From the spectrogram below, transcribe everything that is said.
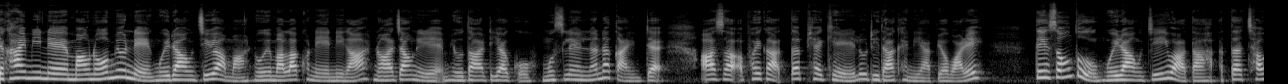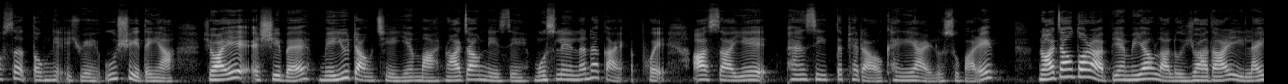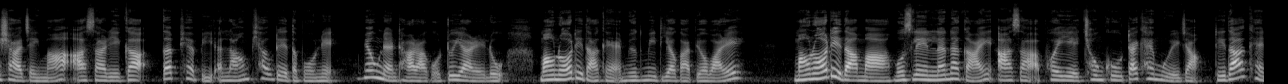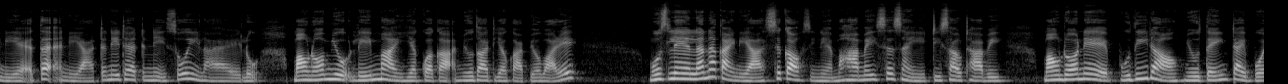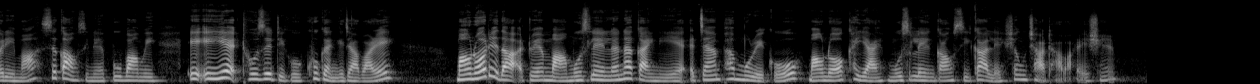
ရခိုင်ပြည်နယ်မောင်နှောမြို့နယ်ငွေတောင်ကျေးရွာမှာနိုဝင်ဘာလ9ရက်နေ့ကနွားကြောင်းနေတဲ့အမျိုးသားတစ်ယောက်ကိုမွတ်စလင်လက်နက်ကင်တပ်အာဇာအဖွဲ့ကတပ်ဖြတ်ခဲ့တယ်လို့ဒေသခံတွေကပြောပါတယ်။တေဆုံးသူငွေတောင်ကျေးရွာသားအသက်63နှစ်အရွယ်ဦးရွှေသိန်းဟာရွာရဲ့အရှိဘက်မေယုတောင်ချေရင်မှာနွားကြောင်းနေစဉ်မွတ်စလင်လက်နက်ကင်အဖွဲ့အာဇာရဲ့ဖမ်းဆီးတပ်ဖြတ်တာကိုခံခဲ့ရတယ်လို့ဆိုပါတယ်။နွားကြောင်းသွားတာပြန်မရောက်လာလို့ရွာသားတွေလိုက်ရှာချိန်မှာအာစာတွေကတပ်ဖြတ်ပြီးအလောင်းဖြောက်တဲ့သဘောနဲ့ မြုပ်နှံထားတာကိုတွေ့ရတယ်လို့မောင်တော်ဒေသခံအမျိုးသမီးတစ်ယောက်ကပြောပါတယ်။မောင်တော်ဒေသမှာမွတ်စလင်လက်နက်ကိုင်အာစာအဖွဲ့ရဲ့ခြုံခိုတိုက်ခိုက်မှုတွေကြောင့်ဒေသခံတွေရဲ့အသက်အန္တရာယ်တစ်နေ့ထက်တစ်နေ့စိုးရိမ်လာရတယ်လို့မောင်တော်မြို့လေးမိုင်ရက်ကွက်ကအမျိုးသားတစ်ယောက်ကပြောပါတယ်။မွတ်စလင်လက်နက်ကင်တွေကစစ်ကောင်စီနဲ့မဟာမိတ်ဆက်ဆံရေးတိစောက်ထားပြီးမောင်တော်နဲ့ဘူးသီးတောင်မြို့သိမ်းတိုက်ပွဲတွေမှာစစ်ကောင်စီနဲ့ပူးပေါင်းပြီးအေအေရဲ့ထိုးစစ်တွေကိုခုခံခဲ့ကြပါတယ်။ မောင်တော်ဒေသအတွင်းမှာမွတ်စလင်လက်နက်ကင်တွေရဲ့အကြမ်းဖက်မှုတွေကိုမောင်တော်ခရိုင်မွတ်စလင်ကောင်စီကလည်းရှုံချထားပါတယ်ရှင်။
